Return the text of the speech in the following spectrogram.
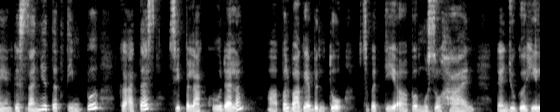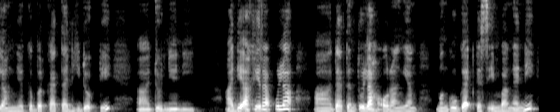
Uh, yang kesannya tertimpa ke atas si pelaku dalam uh, pelbagai bentuk seperti uh, pemusuhan dan juga hilangnya keberkatan hidup di dunia ni. Di akhirat pula dah tentulah orang yang menggugat keseimbangan ni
